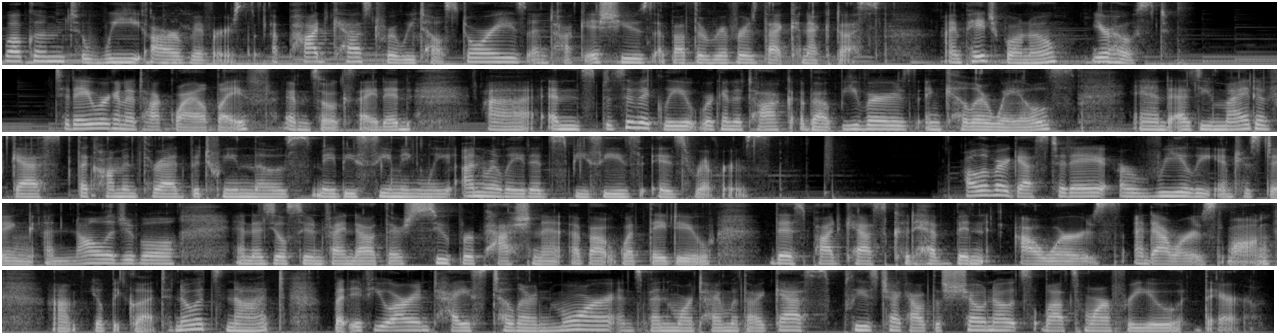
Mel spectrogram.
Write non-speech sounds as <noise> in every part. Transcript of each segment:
Welcome to We Are Rivers, a podcast where we tell stories and talk issues about the rivers that connect us. I'm Paige Bono, your host. Today we're going to talk wildlife. I'm so excited. Uh, and specifically, we're going to talk about beavers and killer whales. And as you might have guessed, the common thread between those maybe seemingly unrelated species is rivers. All of our guests today are really interesting and knowledgeable, and as you'll soon find out, they're super passionate about what they do. This podcast could have been hours and hours long. Um, you'll be glad to know it's not, but if you are enticed to learn more and spend more time with our guests, please check out the show notes. Lots more for you there.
